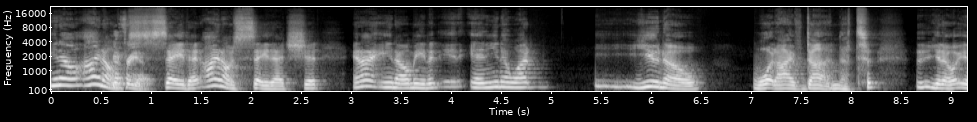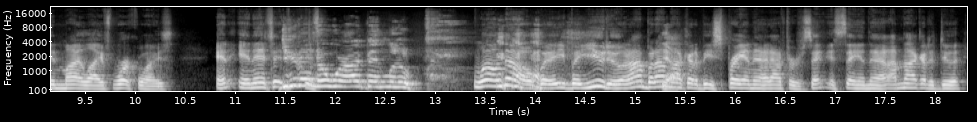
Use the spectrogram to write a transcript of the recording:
You know, I don't Good for you. say that. I don't say that shit. And I, you know, I mean, and, and you know what? You know what I've done, to, you know, in my life work wise, and and it's You don't it's- know where I've been, Lou. well, no, but but you do, and I'm but I'm Yeah. not going to be spraying that after say, saying that. I'm not going to do it.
